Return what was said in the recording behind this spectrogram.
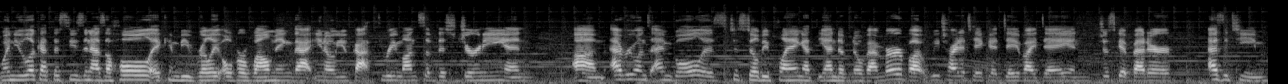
When you look at the season as a whole, it can be really overwhelming that, you know, you've got three months of this journey and um, everyone's end goal is to still be playing at the end of November, but we try to take it day by day and just get better as a team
